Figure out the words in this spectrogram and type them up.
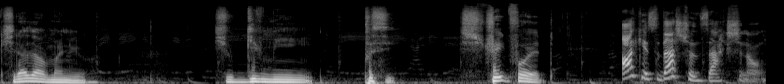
she doesn't have money. She'll give me pussy. Straightforward. Okay, so that's transactional.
